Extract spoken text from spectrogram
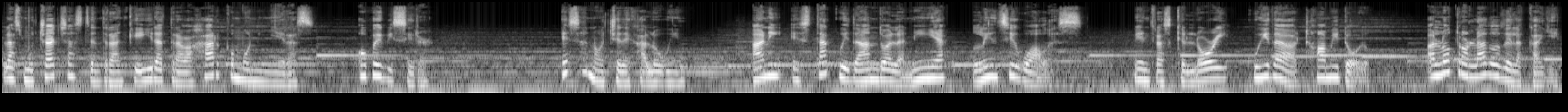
las muchachas tendrán que ir a trabajar como niñeras o babysitter. Esa noche de Halloween, Annie está cuidando a la niña Lindsay Wallace, mientras que Lori cuida a Tommy Doyle, al otro lado de la calle.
